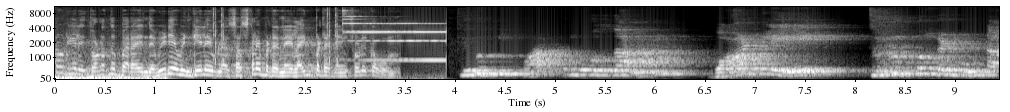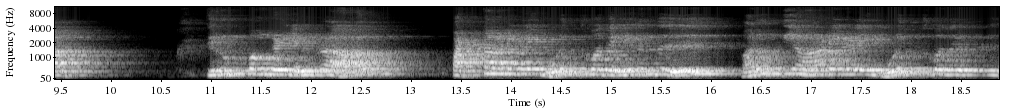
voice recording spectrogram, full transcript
காணொலிகளை தொடர்ந்து பெற இந்த வீடியோவின் கீழே உள்ள சப்ஸ்கிரைப் பட்டனை லைக் பட்டனை சொடுக்கவும். திரும்பி பார்க்கும்போதுதான் வாழ்விலே திருப்பங்கள் உண்டாகும். திருப்பங்கள் என்றால் பட்டாணிகளை உடுத்துவதிலிருந்து பருத்தி ஆடைகளை உடுத்துவதற்கு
